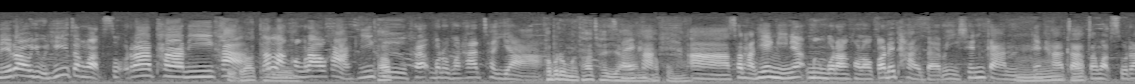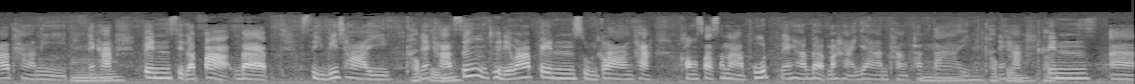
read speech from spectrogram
นนี้เราอยู่ที่จังหวัดสุราษฎร์ธานีค่ะ สุราษฎร์ธานีด้านหลังของเราค่ะ นี่ครับ คือพระบรมธาตุชายา พระบรมธาตุชัยยาใช่นะค่ะครับผม อ่าสถานที่แห่งนี้เนี่ยเมืองโบราณของเราก็ได้ถ่ายแบบมาอีกเช่นกันอืมนะคะครัจากบจังหวัดสุราษฎร์ธานีอืมนะคะ เป็นศิลปะแบบศรีวิชัยครับนะคะ ผม ซึ่งถือได้ว่าเป็นศูนย์กลางค่ะ ของศาสนาพุทธนะคะแบบมหายานทางภาคใต้อืมครับนะคะผมครับ เป็นอ่า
